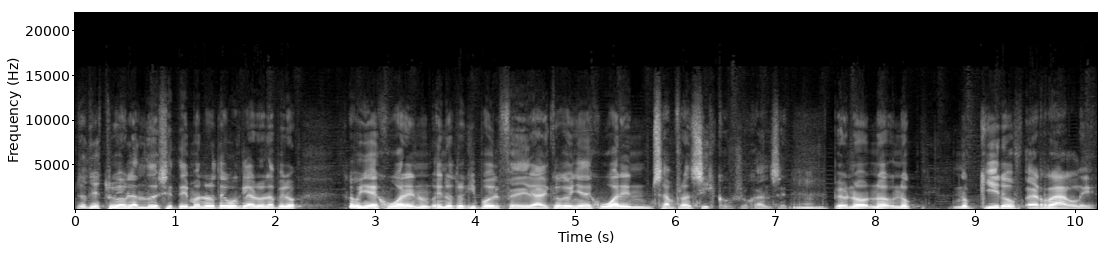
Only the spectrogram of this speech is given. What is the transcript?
yo te estuve hablando de ese tema, no lo tengo en claro ahora, pero creo que venía de jugar en, un- en otro equipo del Federal, creo que venía de jugar en San Francisco, Johansen. Pero no, no, no, no quiero errarle.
